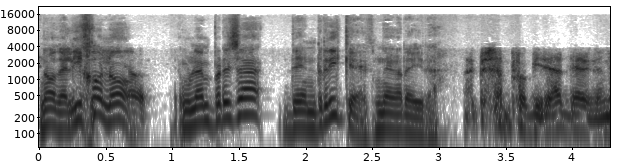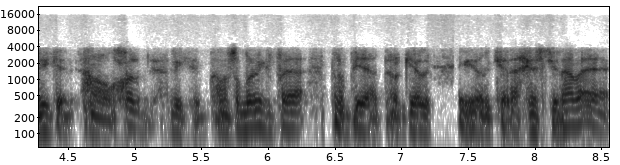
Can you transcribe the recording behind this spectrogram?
No, del hijo no. Una empresa de Enríquez Negreira. Una empresa propiedad de Enrique, a lo mejor de vamos a suponer que fuera propiedad, pero que el, el que la gestionaba, eh,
